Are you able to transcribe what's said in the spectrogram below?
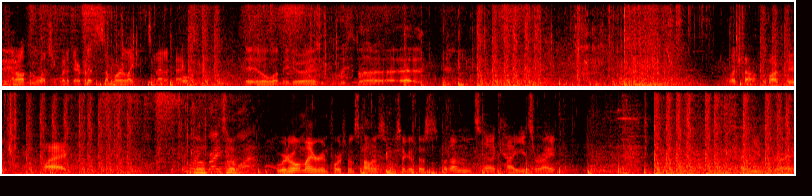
I don't know if it'll let you put it there. Put it somewhere like to that effect. It- It'll let me do it. Just, uh, What the fuck, dude? Lag. where do I want my reinforcements, Thomas? Once I get this. Put them to Kaid's right. He's right.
